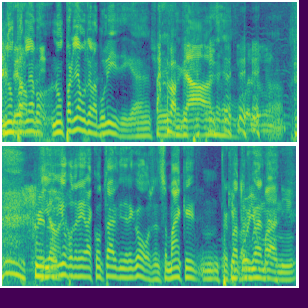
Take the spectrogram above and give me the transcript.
Non, parliamo, non parliamo, della politica, eh, cioè, ah, perché, no, eh, no. Io, io, potrei raccontarvi delle cose, insomma, anche mh, per che quanto riguarda umani.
